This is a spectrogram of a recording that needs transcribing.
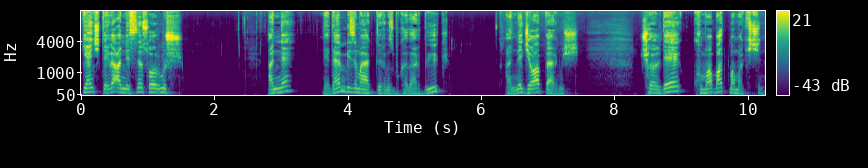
Genç deve annesine sormuş. Anne neden bizim ayaklarımız bu kadar büyük? Anne cevap vermiş. Çölde kuma batmamak için.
